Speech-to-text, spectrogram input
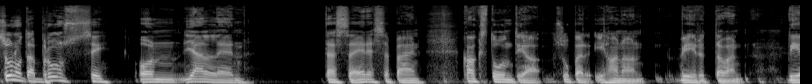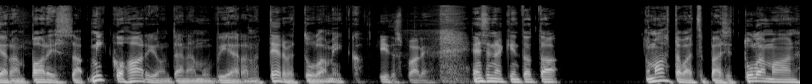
Sunnuntai brunssi on jälleen tässä edessäpäin. Kaksi tuntia super ihanan viihdyttävän vieraan parissa. Mikko Harjo on tänään mun vieraana. Tervetuloa Mikko. Kiitos paljon. Ensinnäkin tota, mahtavaa, että sä pääsit tulemaan.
